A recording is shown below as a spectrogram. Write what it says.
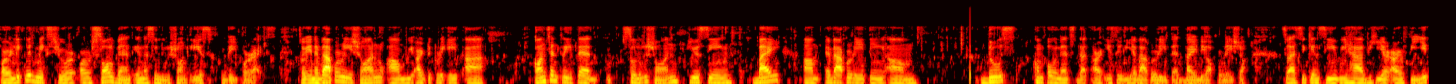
or liquid mixture or solvent in a solution is vaporized. So in evaporation, um, we are to create a concentrated solution using by um, evaporating um, those components that are easily evaporated by the operation. So as you can see, we have here our feed.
